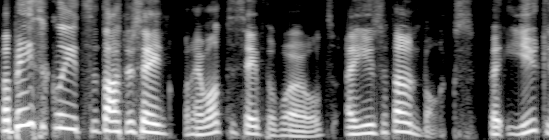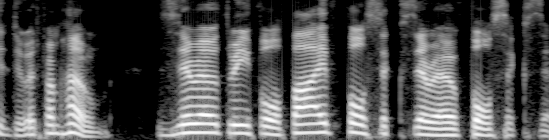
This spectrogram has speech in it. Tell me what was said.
But basically, it's the doctor saying, When I want to save the world, I use a phone box, but you can do it from home. 0345 460 460.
